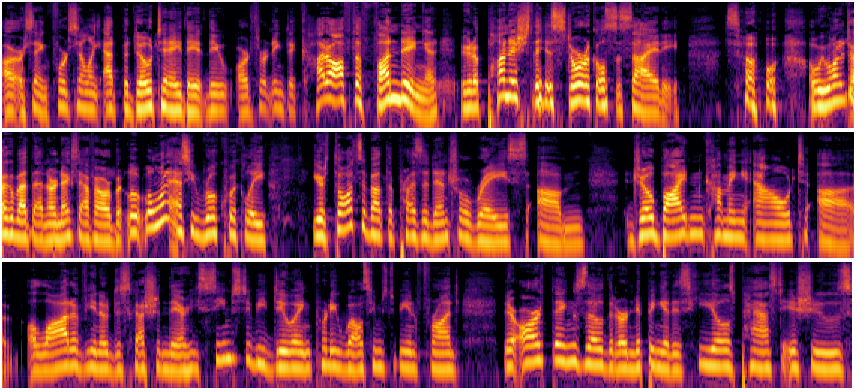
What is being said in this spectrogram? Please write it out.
are saying Fort Snelling at Bdote. They they are threatening to cut off the funding and they're going to punish the historical society. So we want to talk about that in our next half hour. But I want to ask you real quickly your thoughts about the presidential race. Um, Joe Biden coming out, uh, a lot of you know discussion there. He seems to be doing pretty well. Seems to be in front. There are things though that are nipping at his heels, past issues.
